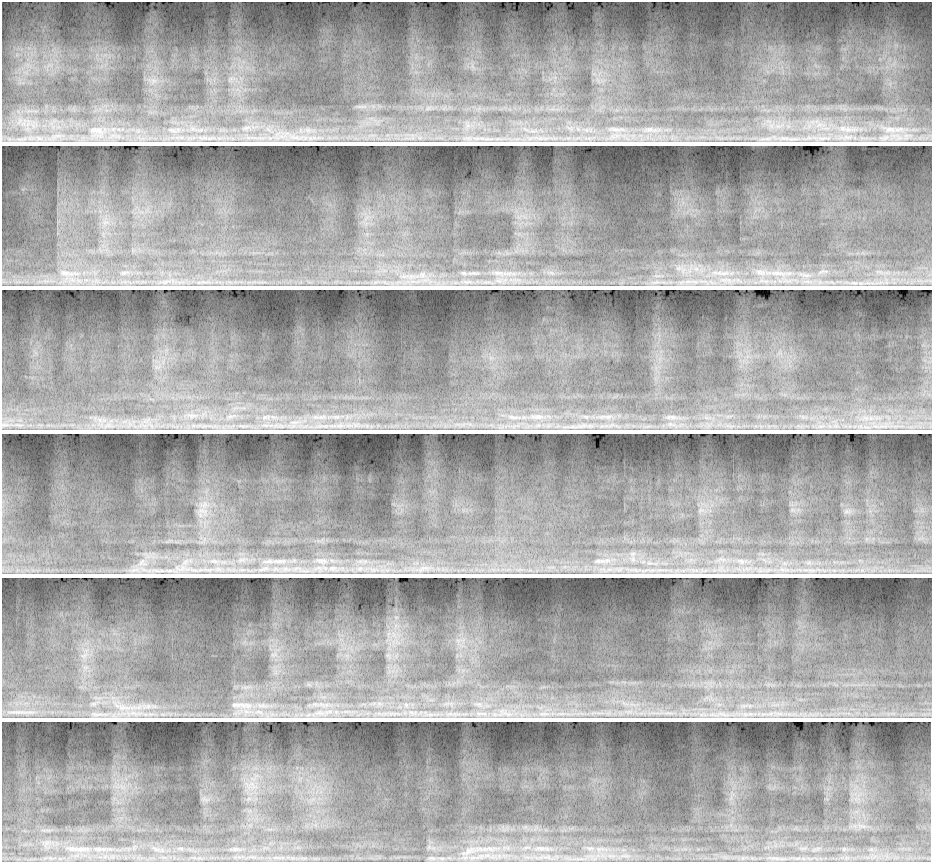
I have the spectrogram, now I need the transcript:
Viene a animarnos, glorioso Señor, que hay un Dios que nos ama y hay una eternidad tan especial con Él. Señor, muchas gracias, porque hay una tierra prometida, no como se le prometió al pueblo de Israel, sino una tierra en tu santa presencia, como tú lo dijiste. Voy pues a preparar lugar para vosotros, para que los días esté también vosotros estéis. Señor, danos tu gracia de salir de este mundo viéndote a ti. Y que nada, Señor, de los placeres temporales de la vida se pegue a nuestras almas,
